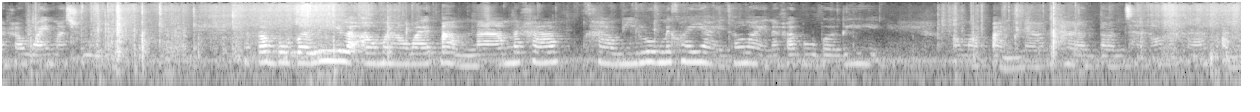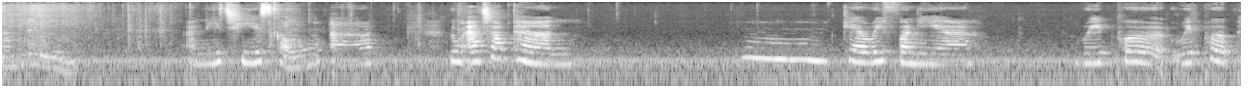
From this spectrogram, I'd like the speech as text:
นะคะไวท์มัชรูมแล้วก็บลูเบอร์รี่เราเอามาไว้ปั่นน้ำนะคะ คราวนี้ลูกไม่ค่อยใหญ่เท่าไหร่นะคะบลูเบอร์รี่เอามาปั่นน้ำทานตอนเช้านะคะปั่นน้ำดื่ม อันนี้ชีสของลุงอาร์ตลุงอาร์ตชอบทาน แคลิฟอร์เนียริปเปอร์ริปเปอร์เพ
